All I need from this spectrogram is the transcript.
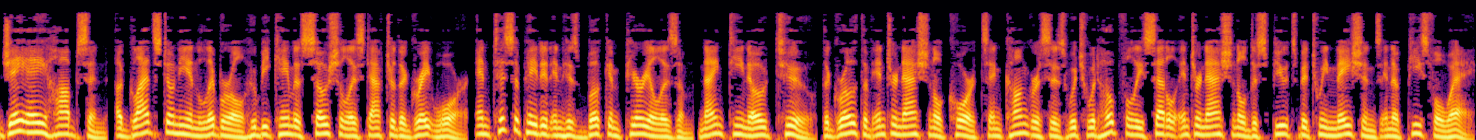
J. A. Hobson, a Gladstonian liberal who became a socialist after the Great War, anticipated in his book Imperialism 1902 the growth of international courts and congresses which would hopefully settle international disputes between nations in a peaceful way.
